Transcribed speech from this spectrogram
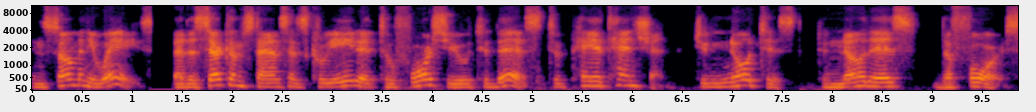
in so many ways that the circumstance has created to force you to this, to pay attention, to notice, to notice the force,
